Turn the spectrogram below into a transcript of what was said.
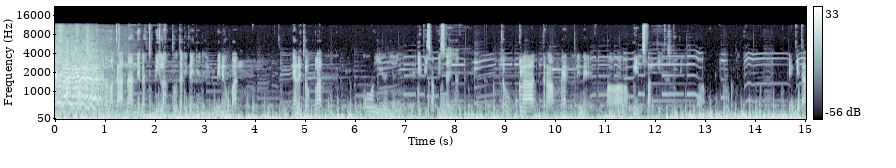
Ada makanan ya kan cemilan tuh tadi kayaknya. Minuman. Ini ada coklat. Oh iya iya iya, iya. dipisah-pisah ya. Coklat ramen ini uh, mie instan gitu seperti ini oke kita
